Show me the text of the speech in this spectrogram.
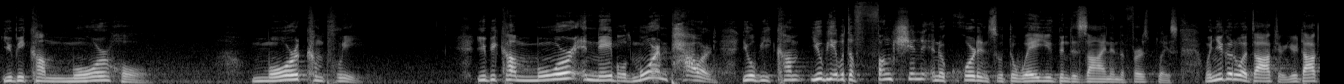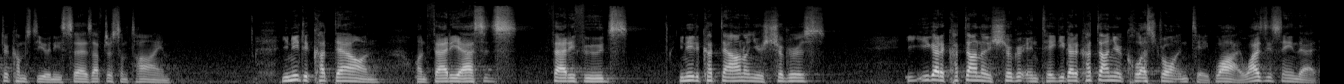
you become more whole, more complete. You become more enabled, more empowered. You'll, become, you'll be able to function in accordance with the way you've been designed in the first place. When you go to a doctor, your doctor comes to you and he says, after some time, you need to cut down on fatty acids, fatty foods. You need to cut down on your sugars. You, you got to cut down on your sugar intake. You got to cut down your cholesterol intake. Why? Why is he saying that?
